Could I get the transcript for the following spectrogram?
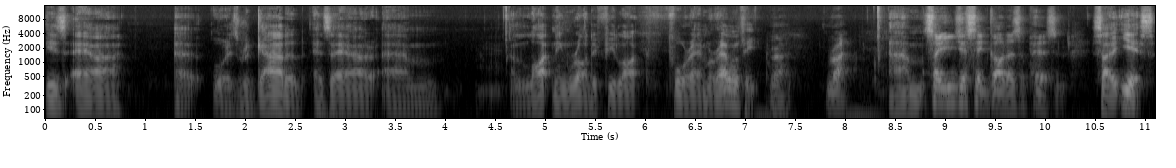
is our uh, or is regarded as our um, lightning rod, if you like, for our morality. Right. Right. Um, so you just said God as a person. So yes,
